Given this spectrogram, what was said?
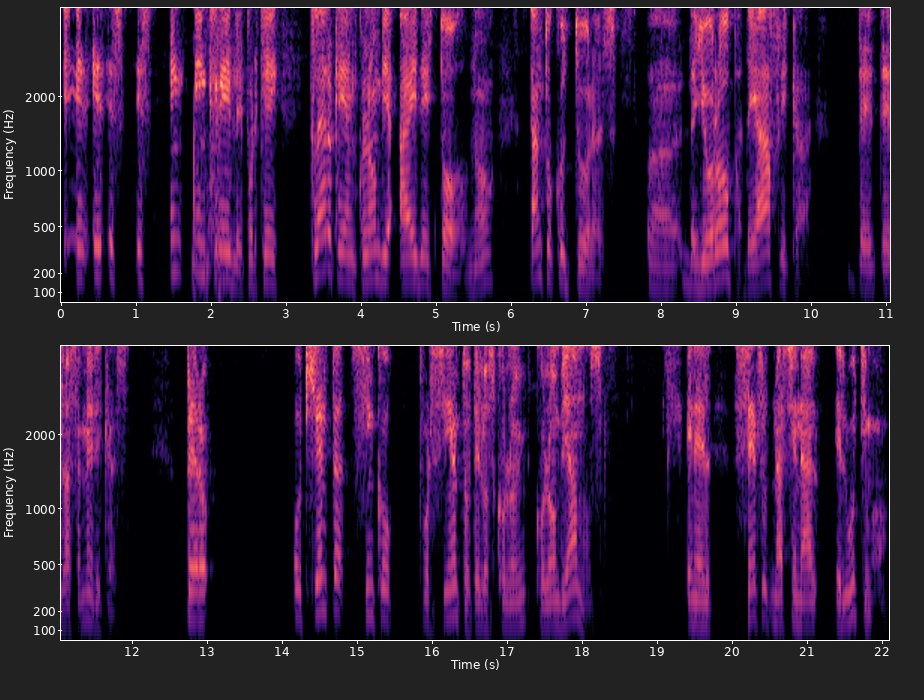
es, increíble porque claro que en Colombia hay de todo, ¿no? Tanto culturas uh, de Europa, de África, de, las Américas, pero 85% de los colombianos en el censo nacional, el último,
